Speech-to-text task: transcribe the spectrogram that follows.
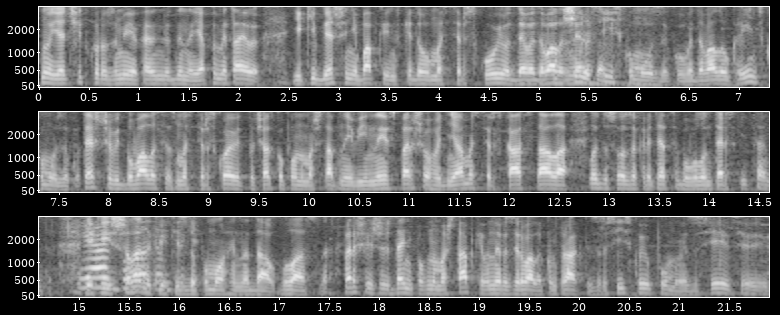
ну я чітко розумію, яка він людина. Я пам'ятаю, які бешені бабки він вкидав в мастерську, де видавали Абсолютно. не російську музику, видавали українську музику. Те, що відбувалося з мастерською від початку повномасштабної війни, з першого дня мастерська стала до свого закриття. Це був волонтерський центр, Я який шалену кількість тоді. допомоги надав. Власне, перший же ж день повномасштабки вони розірвали контракти з російською пумою, з усією цією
